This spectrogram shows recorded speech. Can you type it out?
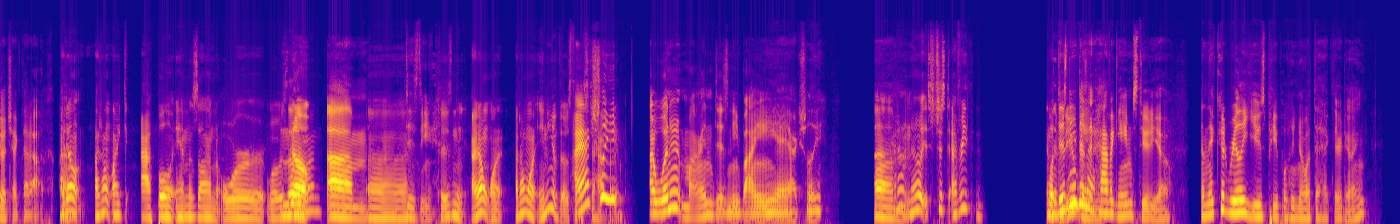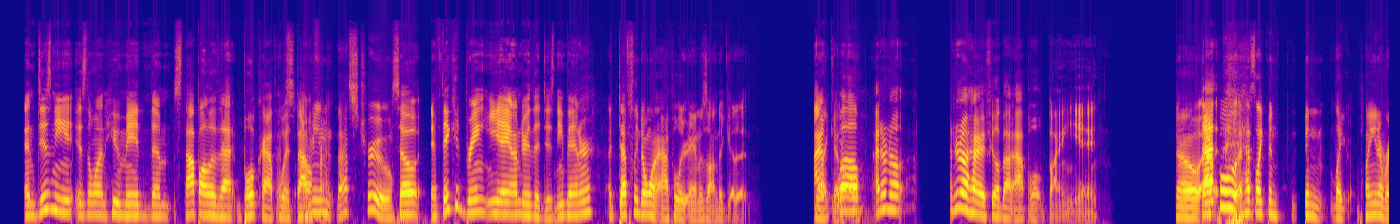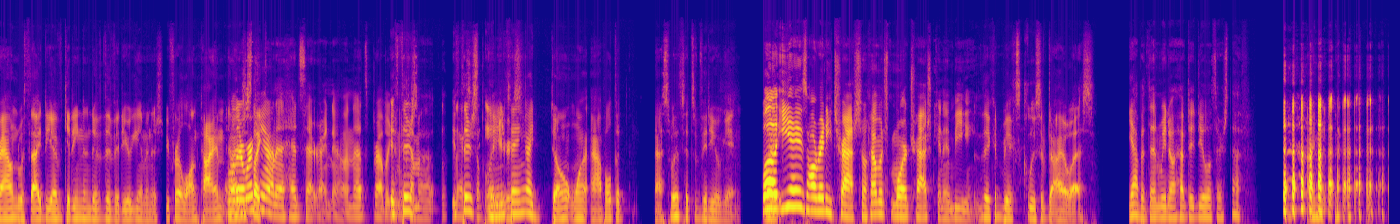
Go check that out. I Um, don't. I don't like Apple, Amazon, or what was the no, one? um, Uh, Disney. Disney. I don't want. I don't want any of those. I actually-. I wouldn't mind Disney buying EA actually. Um, I don't know. It's just everything. well, Disney doesn't have a game studio, and they could really use people who know what the heck they're doing. And Disney is the one who made them stop all of that bullcrap with Battlefront. I mean, that's true. so if they could bring EA under the Disney banner, I definitely don't want Apple or Amazon to get it. I at well, all. I don't know. I don't know how I feel about Apple buying EA. No, That- Apple has like been been like playing around with the idea of getting into the video game industry for a long time. Well, and they're working like, on a headset right now, and that's probably If going to there's- come out. in the if there's couple of years. anything I don't want Apple to mess with, it's video game. well, like- EA is already trash, so how much more trash can it be? They could be exclusive to iOS. Yeah, but then we don't have to deal with their stuff. I mean-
